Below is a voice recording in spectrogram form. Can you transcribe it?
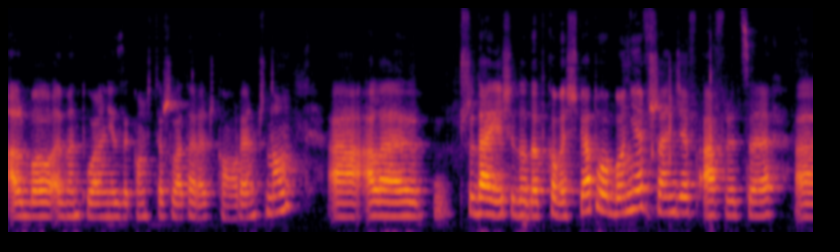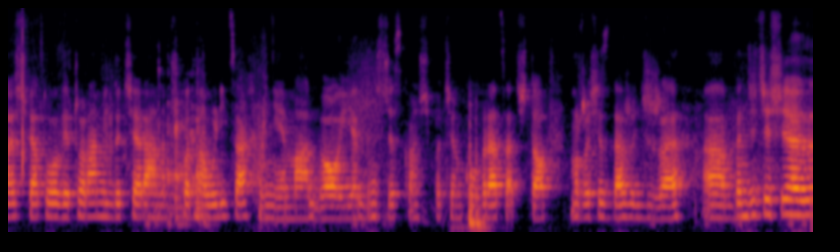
albo ewentualnie z jakąś też latareczką ręczną, ale przydaje się dodatkowe światło, bo nie wszędzie w Afryce e, światło wieczorami dociera, na przykład na ulicach nie ma go i jak będziecie skądś po ciemku wracać, to może się zdarzyć, że e, będziecie się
